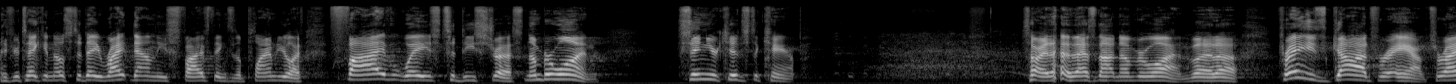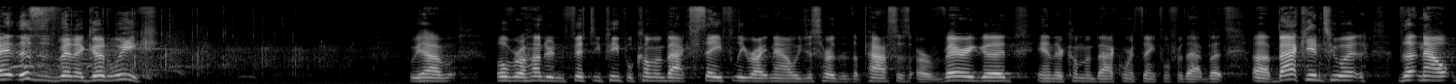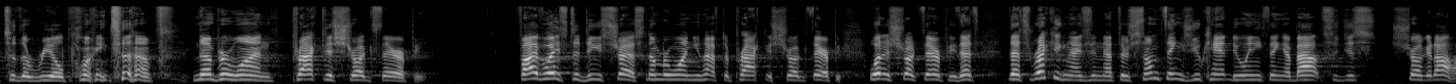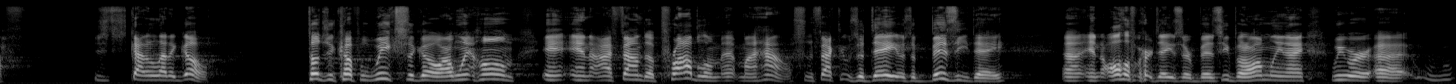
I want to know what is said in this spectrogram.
if you're taking notes today, write down these five things and apply them to your life. Five ways to de stress. Number one, send your kids to camp. Sorry, that, that's not number one, but uh, praise God for amps, right? This has been a good week. We have over 150 people coming back safely right now. We just heard that the passes are very good and they're coming back, and we're thankful for that. But uh, back into it the, now to the real point. Number one, practice shrug therapy. Five ways to de stress. Number one, you have to practice shrug therapy. What is shrug therapy? That's, that's recognizing that there's some things you can't do anything about, so just shrug it off. You just got to let it go told you a couple weeks ago i went home and, and, i found a problem at my house. In fact it was a day it was a busy day uh, and all of our days are busy but Amelie and i we were uh,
